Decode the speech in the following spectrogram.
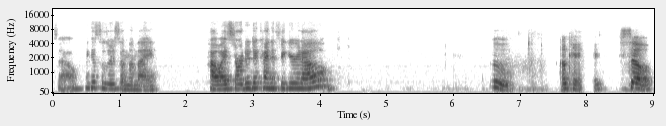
So I guess those are some of my how I started to kind of figure it out. Ooh, okay. So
